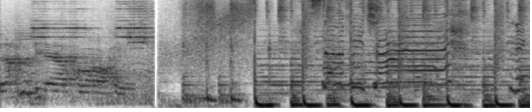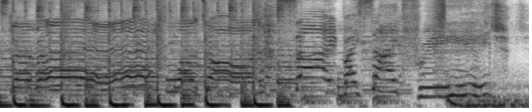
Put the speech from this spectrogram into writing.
Stella featuring Next Level Walton. Side by Side Fridge.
